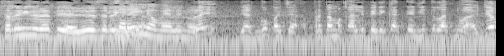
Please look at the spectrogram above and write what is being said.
Sering berarti ya, dia sering. Sering ngomelin Bos. Ya gue pacar pertama kali PDKT aja telat 2 jam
